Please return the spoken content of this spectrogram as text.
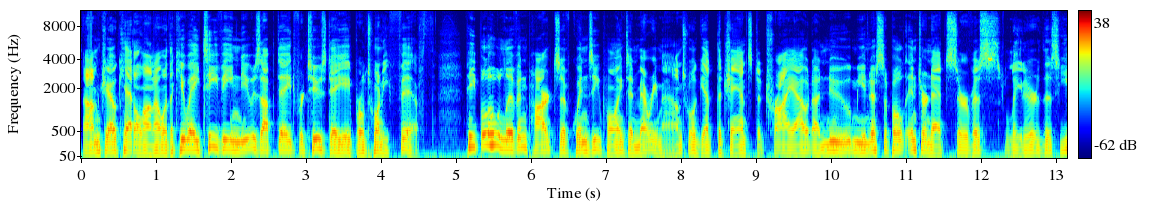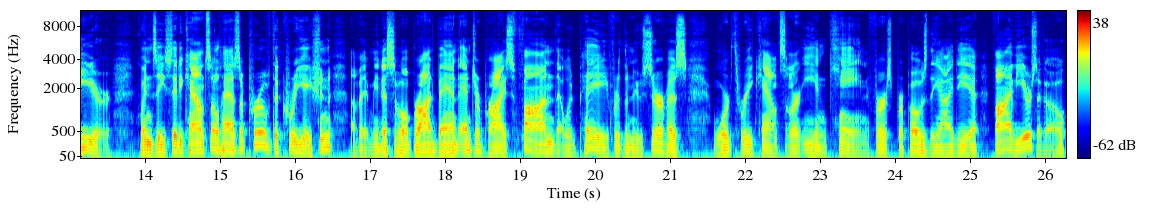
I'm Joe Catalano with a QATV news update for Tuesday, April 25th. People who live in parts of Quincy Point and Merrymount will get the chance to try out a new municipal internet service later this year. Quincy City Council has approved the creation of a municipal broadband enterprise fund that would pay for the new service. Ward 3 Councilor Ian Cain first proposed the idea five years ago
